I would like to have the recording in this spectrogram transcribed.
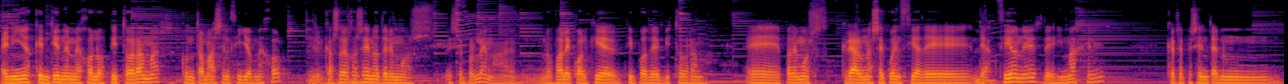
Hay niños que entienden mejor los pictogramas, cuanto más sencillos mejor. En el caso de José no tenemos ese problema, nos vale cualquier tipo de pictograma. Eh, podemos crear una secuencia de, de, acciones, de imágenes, que representen,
